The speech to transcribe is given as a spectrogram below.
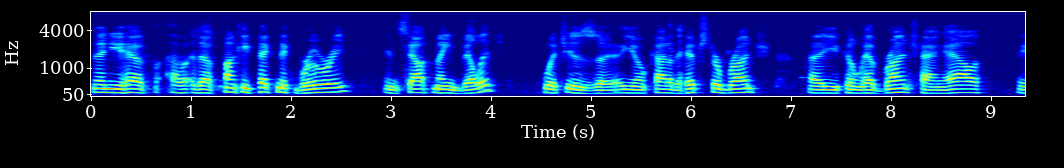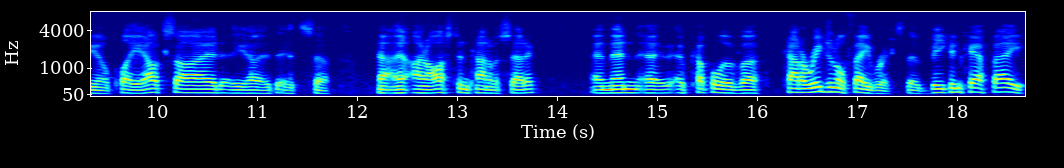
then you have uh, the Funky Picnic Brewery in South Main Village, which is uh, you know kind of the hipster brunch. Uh, you can have brunch, hang out, you know, play outside. Uh, it's uh, an Austin kind of aesthetic, and then a, a couple of uh, kind of regional favorites: the Beacon Cafe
